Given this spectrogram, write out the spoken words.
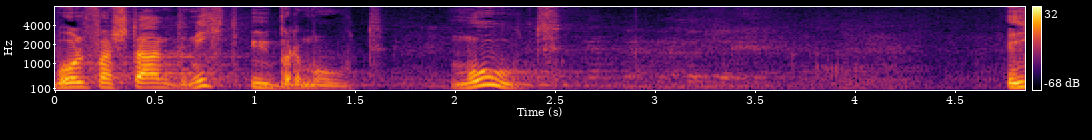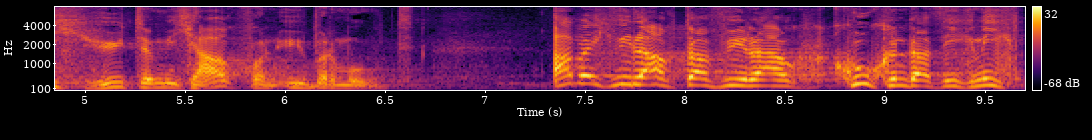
Wohlverstanden, nicht Übermut, Mut. Ich hüte mich auch von Übermut. Aber ich will auch dafür auch gucken, dass ich nicht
